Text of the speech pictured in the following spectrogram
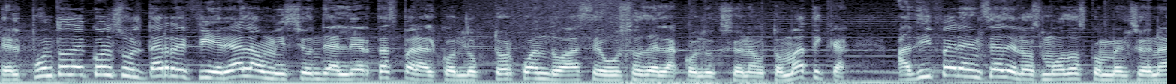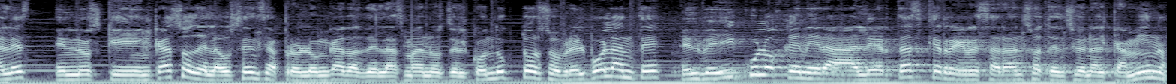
El punto de consulta refiere a la omisión de alertas para el conductor cuando hace uso de la conducción automática, a diferencia de los modos convencionales en los que en caso de la ausencia prolongada de las manos del conductor sobre el volante, el vehículo genera alertas que regresarán su atención al camino.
